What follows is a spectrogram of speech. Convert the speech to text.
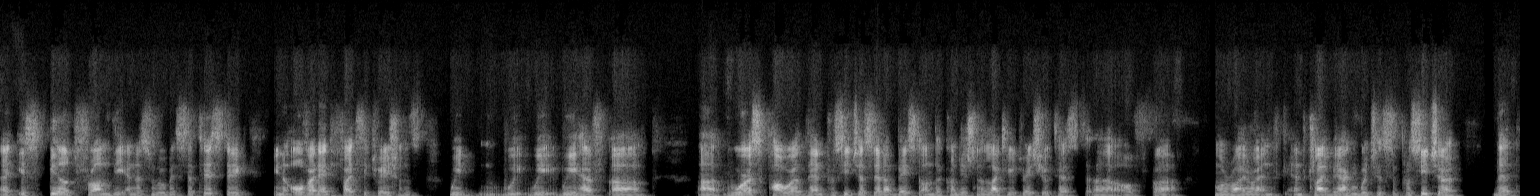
uh, is built from the Anderson-Rubin statistic in over-identified situations, we, we, we, we have uh, uh, worse power than procedures that are based on the conditional likelihood ratio test uh, of uh, Moreira and, and Kleibergen, which is a procedure that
